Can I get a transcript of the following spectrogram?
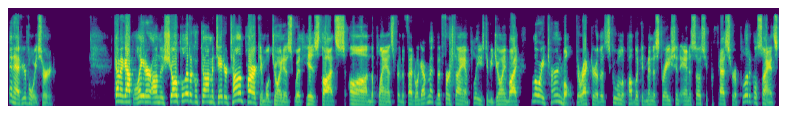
and have your voice heard. Coming up later on the show, political commentator Tom Parkin will join us with his thoughts on the plans for the federal government. But first, I am pleased to be joined by Lori Turnbull, director of the School of Public Administration and associate professor of political science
